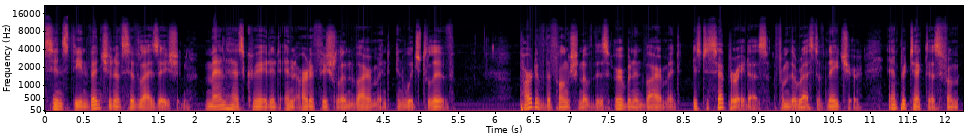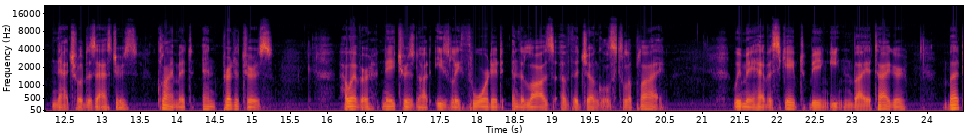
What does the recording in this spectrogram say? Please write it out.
Since the invention of civilization, man has created an artificial environment in which to live. Part of the function of this urban environment is to separate us from the rest of nature and protect us from natural disasters, climate, and predators. However, nature is not easily thwarted and the laws of the jungle still apply. We may have escaped being eaten by a tiger, but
